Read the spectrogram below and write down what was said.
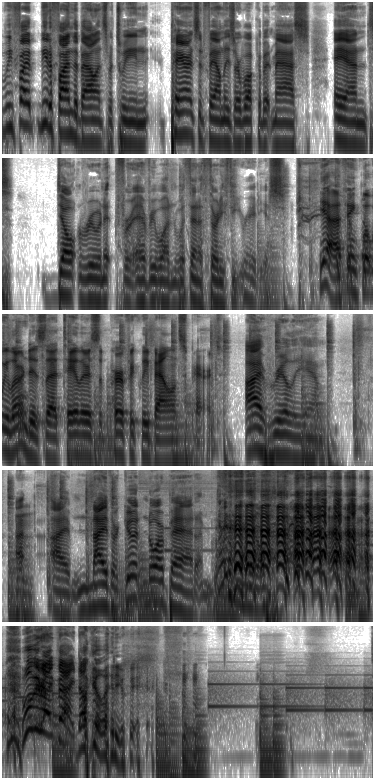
we find, need to find the balance between parents and families are welcome at mass and don't ruin it for everyone within a 30 feet radius. Yeah, I think what we learned is that Taylor is a perfectly balanced parent. I really am. I, Mm. I'm neither good nor bad. I'm right in the middle. we'll be right back. Don't go anywhere.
